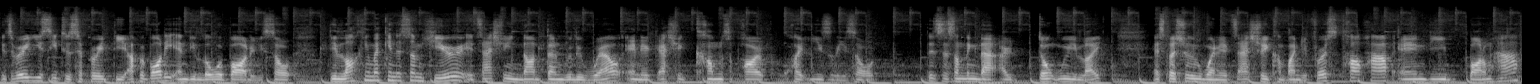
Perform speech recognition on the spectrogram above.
it's very easy to separate the upper body and the lower body. So the locking mechanism here it's actually not done really well and it actually comes apart quite easily so this is something that I don't really like especially when it's actually combined the first top half and the bottom half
